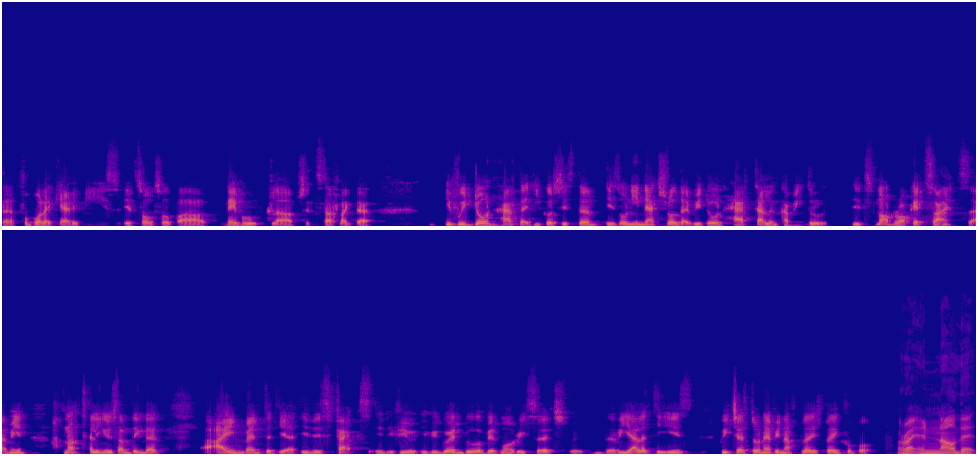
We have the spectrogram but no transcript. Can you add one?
the football academies. It's also about neighborhood clubs and stuff like that. If we don't have that ecosystem, it's only natural that we don't have talent coming through. It's not rocket science. I mean, I'm not telling you something that I invented here. It is facts. If you if you go and do a bit more research, the reality is we just don't have enough players playing football. All right, and now that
